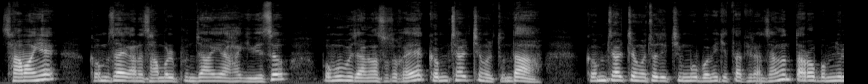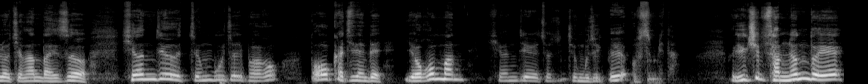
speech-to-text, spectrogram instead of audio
사망에 검사에 관한 사무를 분장하게 하기 위해서 법무부 장관 소속하에 검찰청을 둔다. 검찰청의 조직 직무 범위 기타 필요한 사항은 따로 법률로 정한다 해서 현재 정부 조직법하고 똑같이 되는데 이것만 현재 정부 조직법에 없습니다. 63년도에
